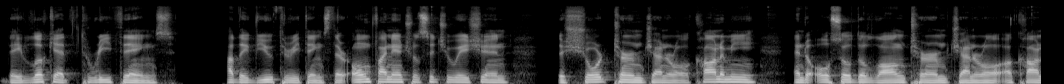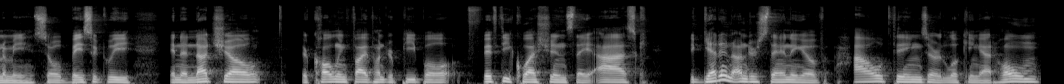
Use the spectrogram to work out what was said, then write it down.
they look at three things how they view three things their own financial situation the short term general economy and also the long term general economy. So basically, in a nutshell, they're calling 500 people, 50 questions they ask to get an understanding of how things are looking at home.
